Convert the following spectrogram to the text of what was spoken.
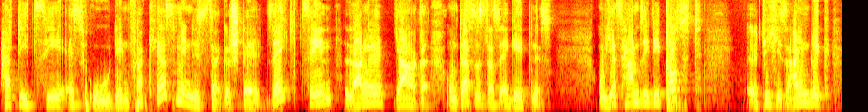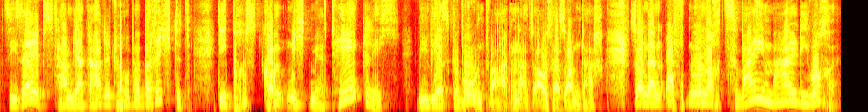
hat die CSU den Verkehrsminister gestellt. 16 lange Jahre. Und das ist das Ergebnis. Und jetzt haben sie die Post. Äh, Tichys Einblick, Sie selbst haben ja gerade darüber berichtet. Die Post kommt nicht mehr täglich, wie wir es gewohnt waren, also außer Sonntag, sondern oft nur noch zweimal die Woche.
